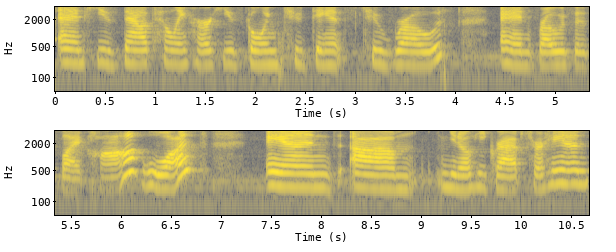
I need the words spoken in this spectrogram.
and he's now telling her he's going to dance to Rose. And Rose is like, huh? What? And, um, you know, he grabs her hand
